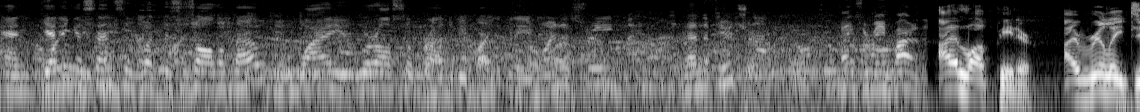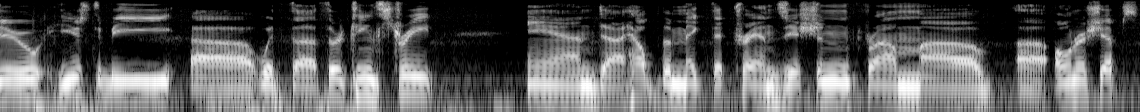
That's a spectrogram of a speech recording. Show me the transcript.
and getting a sense of what this is all about and why we're all so proud to be part of the Canadian wine industry and the future. Thanks for being part of it. I love Peter. I really do. He used to be uh, with uh, 13th Street and uh, help them make the transition from uh, uh, ownerships.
